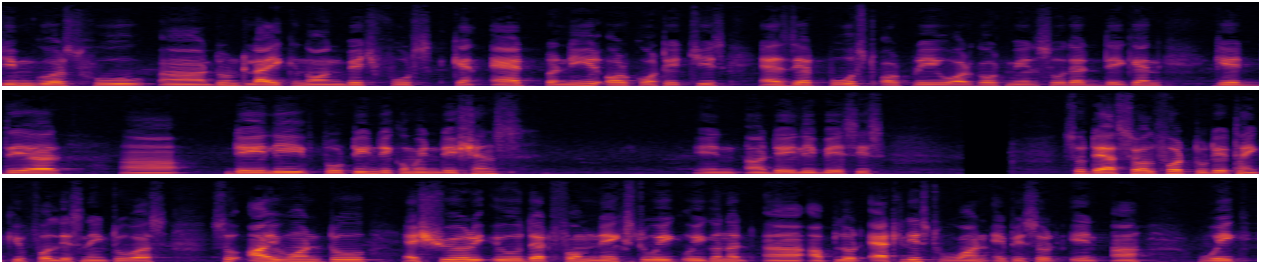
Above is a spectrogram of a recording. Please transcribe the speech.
gym goers who uh, don't like non-veg foods can add paneer or cottage cheese as their post or pre-workout meal so that they can get their uh, daily protein recommendations in a daily basis. So that's all for today. Thank you for listening to us. So i want to assure you that from next week we're gonna uh, upload at least one episode in a week.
